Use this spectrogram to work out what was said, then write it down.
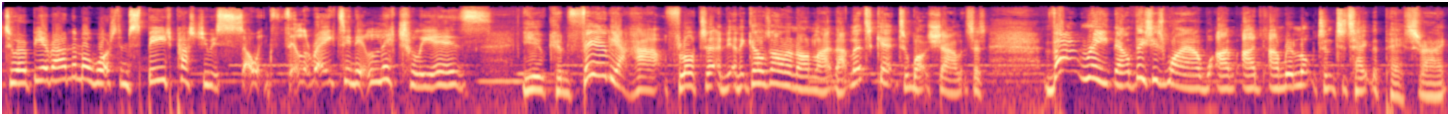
to be around them or watch them speed past you is so exhilarating. It literally is. You can feel your heart flutter, and, and it goes on and on like that. Let's get to what Charlotte says. That read now. This is why I, I'm, I'm reluctant to take the piss. Right?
